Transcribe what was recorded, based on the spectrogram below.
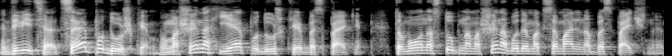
Дивіться, це подушки. В машинах є подушки безпеки, тому наступна машина буде максимально безпечною.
